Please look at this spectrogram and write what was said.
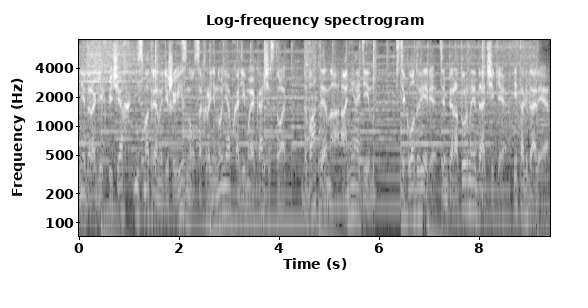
В недорогих печах, несмотря на дешевизну, сохранено необходимое качество. Два тена, а не один. Стекло двери, температурные датчики и так далее.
